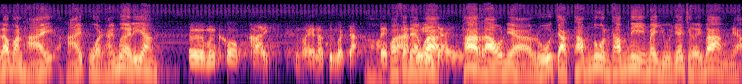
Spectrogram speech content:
แล้วมันหายหายปวดหายเมื่อยหรือยัง เออ มันก็คลาย หน่อยนะคุณมาจักรอ๋อได้เพราะปลาแสดงตัวว่าใหญ่ถ้าเราเนี่ยรู้จักทำนู่นทำนี่ไม่อยู่เฉยๆบ้างเนี่ย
